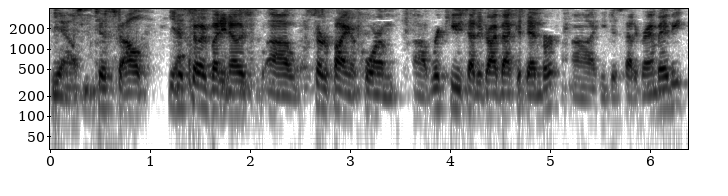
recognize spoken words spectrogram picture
Yeah, just I'll Yeah. just so everybody knows, uh, certifying a quorum. Uh, Rick Hughes had to drive back to Denver. Uh, he just had a grandbaby.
